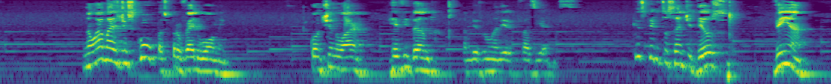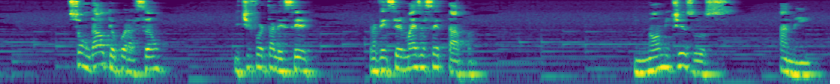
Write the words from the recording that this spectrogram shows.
Não há mais desculpas para o velho homem continuar revidando da mesma maneira que fazia antes. Que o Espírito Santo de Deus venha sondar o teu coração e te fortalecer para vencer mais essa etapa. Em nome de Jesus. Amém.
